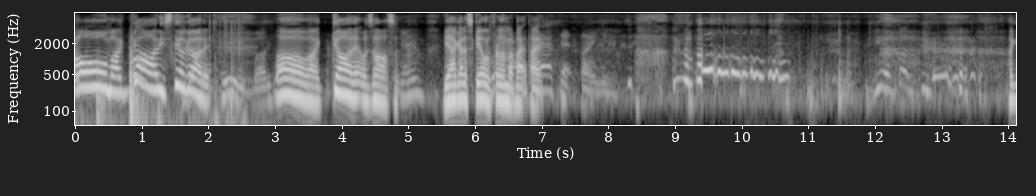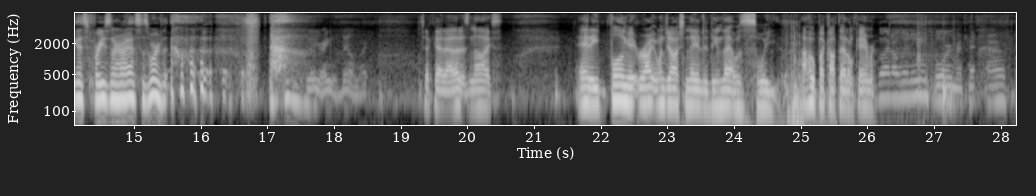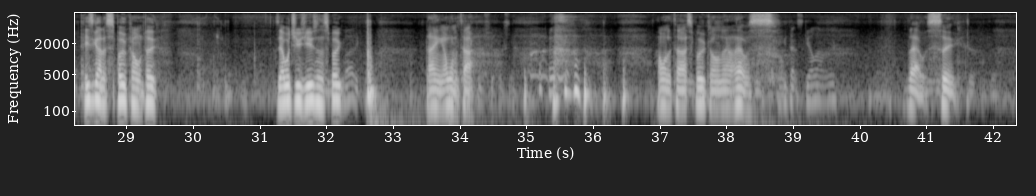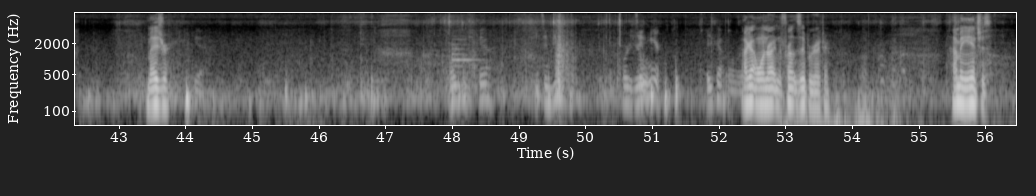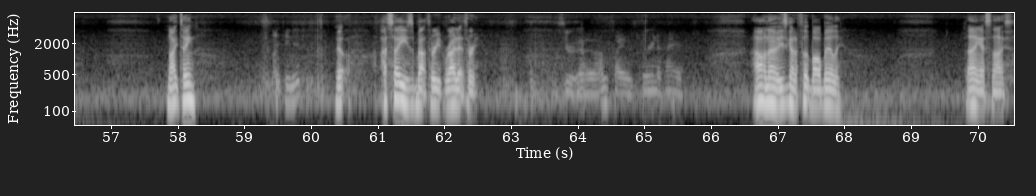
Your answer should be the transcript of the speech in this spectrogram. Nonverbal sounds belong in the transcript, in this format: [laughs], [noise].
Oh my God, he still got it. Oh my God, that was awesome. Yeah, I got a scale in front of my backpack. fat that thing is. [laughs] yeah, buddy. I guess freezing her ass is worth it. [laughs] [laughs] Your angle's down, right? Check that out. That is nice. And he flung it right when Josh netted him. That was sweet. I hope I caught that on camera. Glad I went in for him at that time. He's got a spook on too. Is that what you was using, the spook? Dang, I want to tie. I want to tie a spook on now. That was get that scale out there? that was sick. Measure. Yeah. Where's? It's in here. Where's it's in here. He's got one. I got one right in the front zipper right there. How many inches? 19? 19 inches. Yep. I say he's about three, right at three. Zero. No, I'm saying it's three and a half. I don't know. He's got a football belly. Dang, that's nice.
